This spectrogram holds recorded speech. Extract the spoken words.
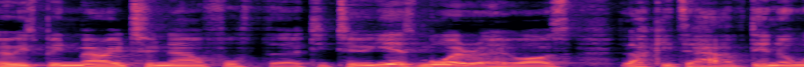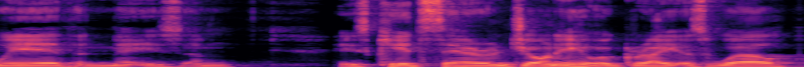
who he's been married to now for 32 years, Moira, who I was lucky to have dinner with and met his um, his kids, Sarah and Johnny, who are great as well.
